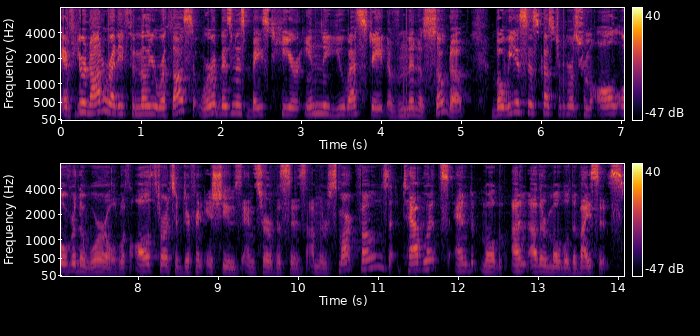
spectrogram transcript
If you're not already familiar with us, we're a business based here in the US state of Minnesota, but we assist customers from all over the world with all sorts of different issues and services on their smartphones, tablets, and, mobile, and other mobile devices.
